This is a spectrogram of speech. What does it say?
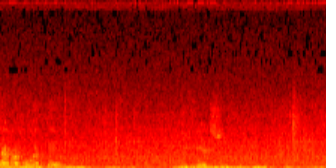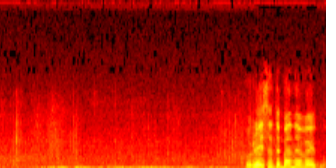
Треба полегти. Більше. Орися тебе не видно.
